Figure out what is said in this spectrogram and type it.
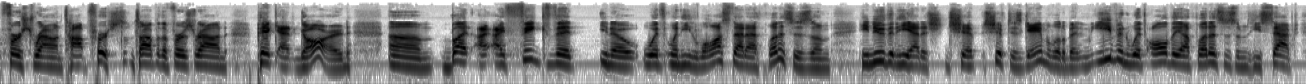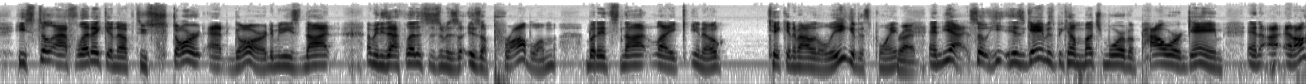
first round, top first, top of the first round pick at guard. Um, but I, I think that you know, with when he lost that athleticism, he knew that he had to shift, shift his game a little bit. And even with all the athleticism he sapped, he's still athletic enough to start at guard. I mean, he's not. I mean, his athleticism is is a problem, but it's not like you know kicking him out of the league at this point. Right. And yeah, so he, his game has become much more of a power game. And I, and I'll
